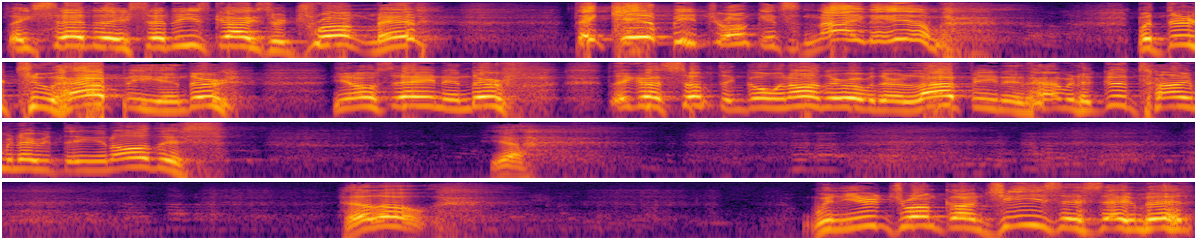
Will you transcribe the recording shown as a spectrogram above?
They said, they said, these guys are drunk, man. They can't be drunk. It's 9 a.m. But they're too happy and they're, you know what I'm saying? And they're they got something going on. They're over there laughing and having a good time and everything and all this. Yeah. Hello. When you're drunk on Jesus, amen,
